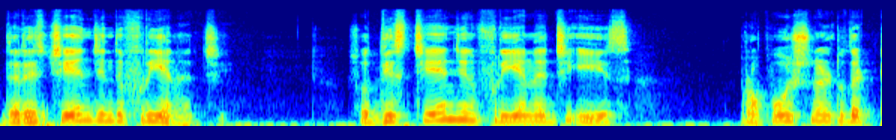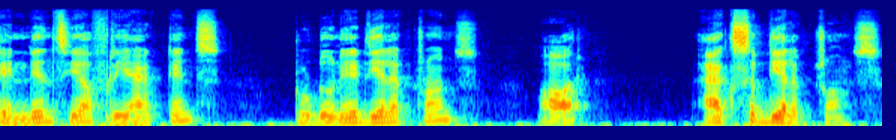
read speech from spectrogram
there is change in the free energy. So this change in free energy is proportional to the tendency of reactants to donate the electrons or accept the electrons.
